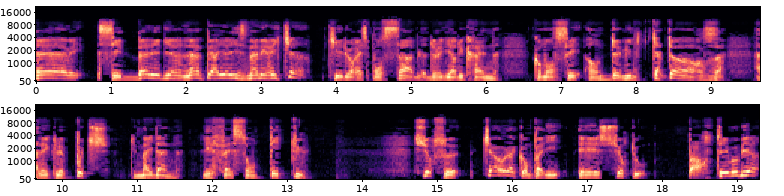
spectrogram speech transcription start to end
Eh oui, c'est bel et bien l'impérialisme américain qui est le responsable de la guerre d'Ukraine, commencée en 2014 avec le putsch du Maïdan. Les faits sont têtus. Sur ce, ciao la compagnie et surtout, portez-vous bien.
